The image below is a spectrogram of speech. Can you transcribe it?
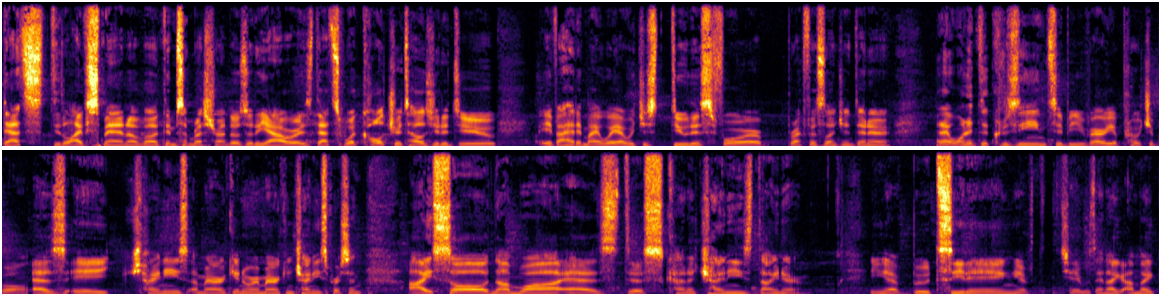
that's the lifespan of a dim sum restaurant. Those are the hours. That's what culture tells you to do. If I had it my way, I would just do this for breakfast, lunch, and dinner. And I wanted the cuisine to be very approachable. As a Chinese American or American Chinese person, I saw Nom Wah as this kind of Chinese diner. You have booth seating, you have tables, and I, I'm like,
